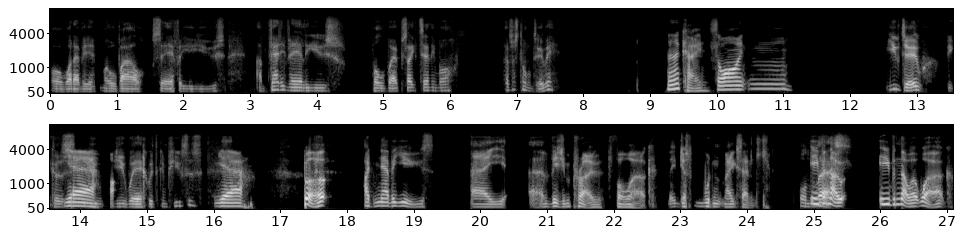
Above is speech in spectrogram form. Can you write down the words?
or whatever mobile surfer you use. I very rarely use full websites anymore. I just don't do it. Okay, so I mm, You do because Yeah. you, you work with computers. yeah, but I'd never use a, a Vision Pro for work. It just wouldn't make sense. Even though- Even though at work, I've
